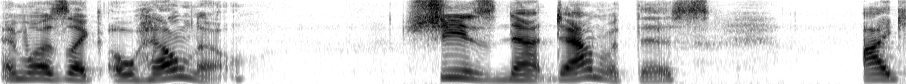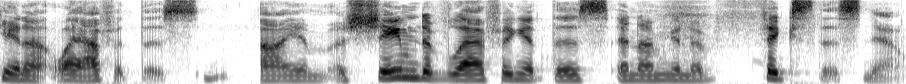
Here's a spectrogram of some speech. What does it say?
and was like oh hell no. She is not down with this i cannot laugh at this i am ashamed of laughing at this and i'm going to fix this now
